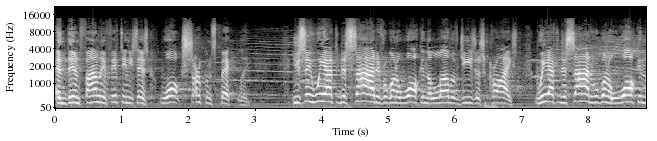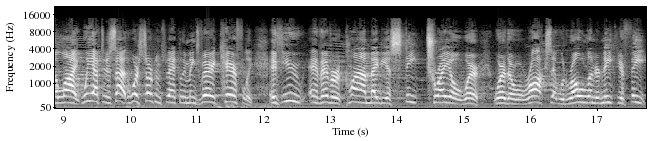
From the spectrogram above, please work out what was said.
And then finally in 15, he says, walk circumspectly. You see, we have to decide if we're going to walk in the love of Jesus Christ. We have to decide if we're going to walk in the light. We have to decide. The word circumspectly means very carefully. If you have ever climbed maybe a steep trail where, where there were rocks that would roll underneath your feet,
